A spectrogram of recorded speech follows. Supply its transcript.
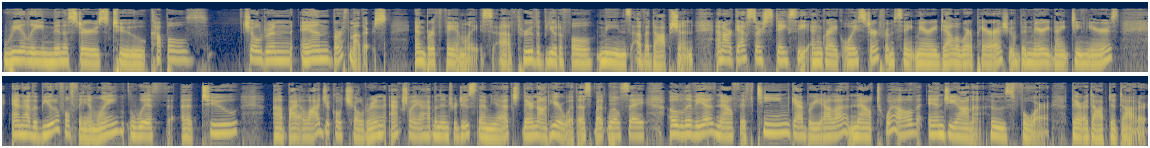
really ministers to couples, children and birth mothers and birth families uh, through the beautiful means of adoption. And our guests are Stacy and Greg Oyster from St. Mary Delaware Parish, who've been married 19 years and have a beautiful family with uh, two uh, biological children. Actually, I haven't introduced them yet. They're not here with us, but we'll say Olivia, now 15, Gabriella, now 12, and Gianna, who's four, their adopted daughter.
